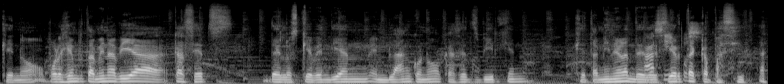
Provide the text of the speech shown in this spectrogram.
que no. Por ejemplo, también había cassettes de los que vendían en blanco, ¿no? Cassettes virgen, que también eran de, Ah, de sí, cierta pues. capacidad.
